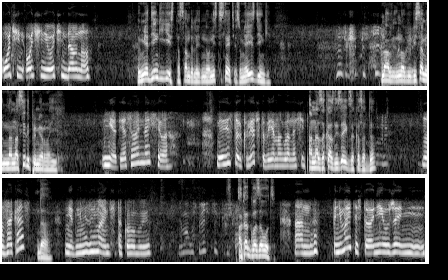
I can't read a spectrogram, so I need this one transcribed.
очень, очень и очень давно. У меня деньги есть, на самом деле, но не стесняйтесь, у меня есть деньги. Ну, а но вы, вы сами носили примерно их? Нет, я сама не носила. Мне не столько лет, чтобы я могла носить. А на заказ нельзя их заказать, да? Но заказ? Да. Нет, мы не занимаемся такой обувью. А как вас зовут? Анна, понимаете, что они уже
